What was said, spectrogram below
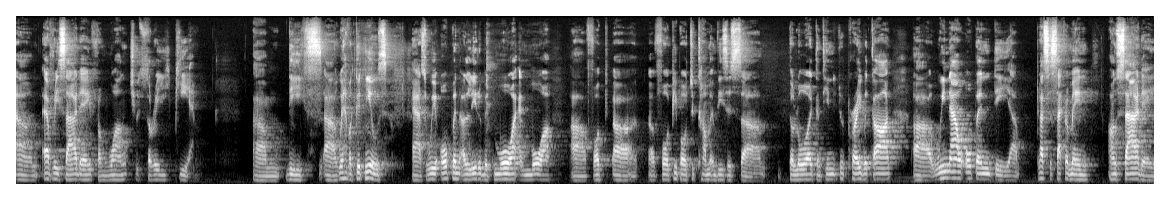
um, every Saturday from one to three p.m um, the, uh, we have a good news as we open a little bit more and more uh, for, uh, uh for people to come and visit um, the Lord, continue to pray with God. Uh, we now open the uh, Blessed Sacrament on Saturday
